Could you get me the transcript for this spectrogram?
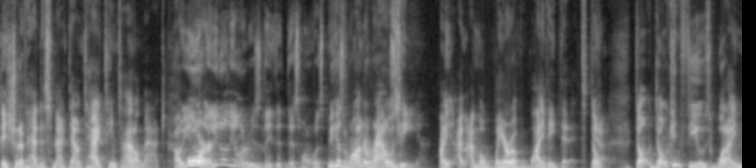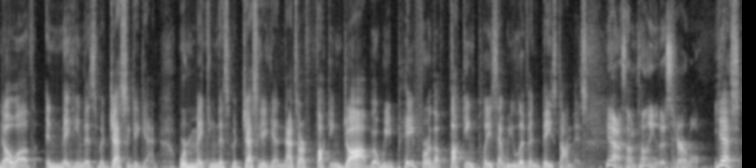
they should have had the SmackDown Tag Team Title match. oh, you or know, you know the only reason they did this one was because of Ronda, Rousey. I I'm, aware of why they did it. Don't Yeah. don't don't confuse what I know of in making this majestic again. We're making this majestic again. That's our fucking job. We pay for the fucking place that we live in based on this. Yeah, so I'm telling you, that's terrible. Yes,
